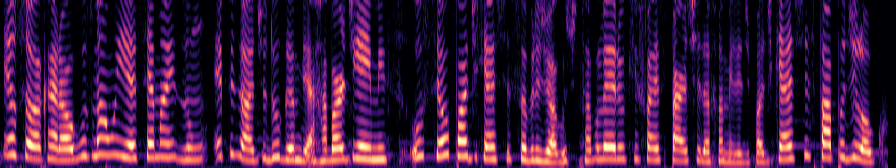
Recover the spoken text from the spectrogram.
Eu sou a Carol Guzmão e esse é mais um episódio do Gambiarra Board Games, o seu podcast sobre jogos de tabuleiro que faz parte da família de podcasts Papo de Louco.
